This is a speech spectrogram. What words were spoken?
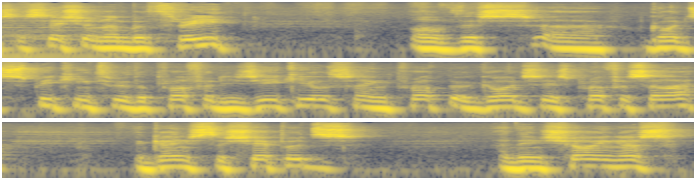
This is session number three of this uh, God speaking through the prophet Ezekiel, saying, God says, prophesy against the shepherds, and then showing us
